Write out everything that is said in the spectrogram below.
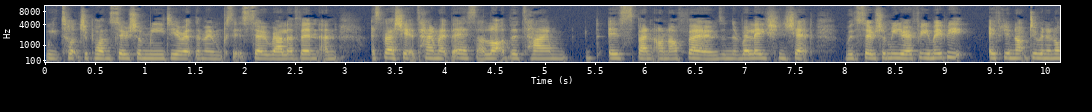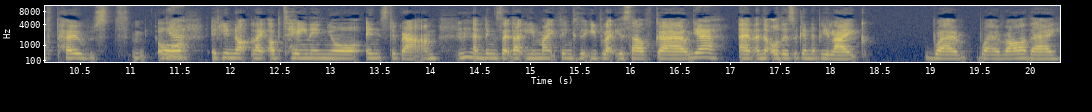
we touch upon social media at the moment because it's so relevant. And especially at a time like this a lot of the time is spent on our phones. And the relationship with social media for you maybe if you're not doing enough posts or Yeah. if you're not like obtaining your Instagram and things like that you might think that you've let yourself go Yeah. um, and the others are going to be like where where are they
